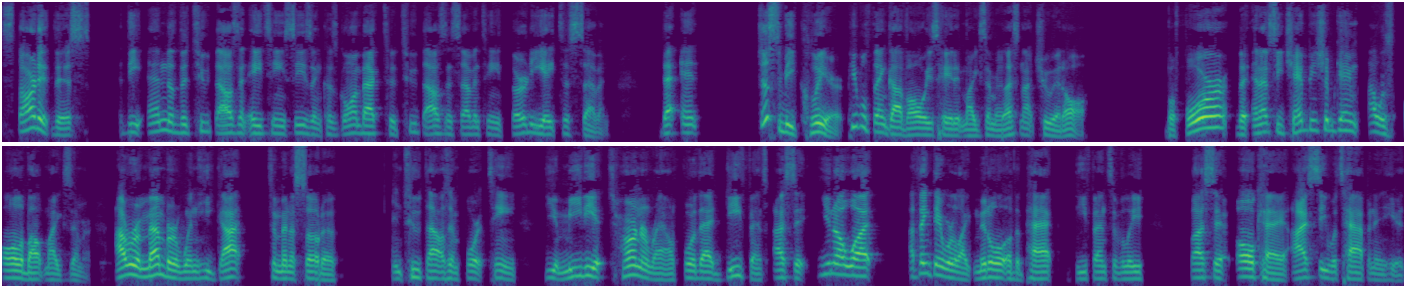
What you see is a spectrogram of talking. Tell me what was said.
started this at the end of the 2018 season because going back to 2017, 38 to 7. That and just to be clear, people think I've always hated Mike Zimmer. That's not true at all. Before the NFC Championship game, I was all about Mike Zimmer. I remember when he got to Minnesota in 2014, the immediate turnaround for that defense. I said, you know what? I think they were like middle of the pack defensively. But I said, okay, I see what's happening here.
